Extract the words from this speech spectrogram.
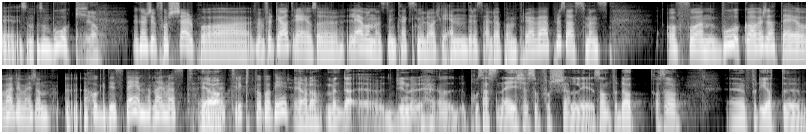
eh, som, som bok. Ja. Det er kanskje forskjell på For, for teatret er jo så levende, den teksten vil alltid endre seg i løpet av en prøveprosess. Mens å få en bok oversatt er jo veldig mer sånn eh, hogd i stein, nærmest. Ja. Eh, Trykt på papir. Ja da, men det, du, prosessen er ikke så forskjellig. Sant? For da, altså, eh, fordi at eh,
